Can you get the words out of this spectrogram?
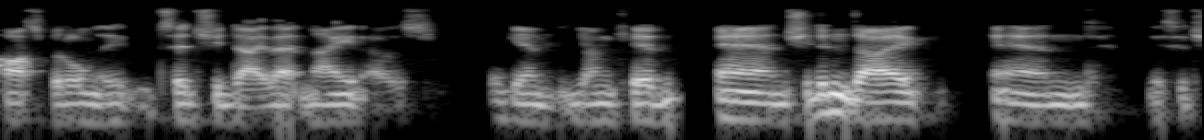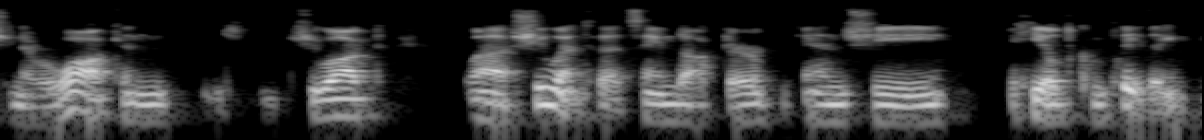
hospital. And they said she'd die that night. I was again a young kid, and she didn't die. And they said she'd never walked, and she walked. Uh, she went to that same doctor, and she healed completely.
